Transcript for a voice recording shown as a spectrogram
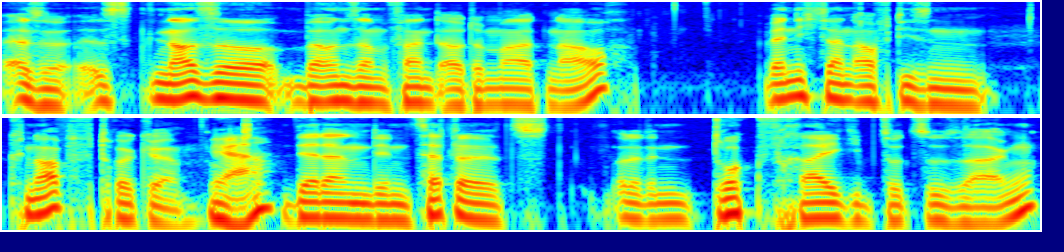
also ist genauso bei unserem Pfandautomaten auch, wenn ich dann auf diesen Knopf drücke, ja. der dann den Zettel oder den Druck freigibt sozusagen,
